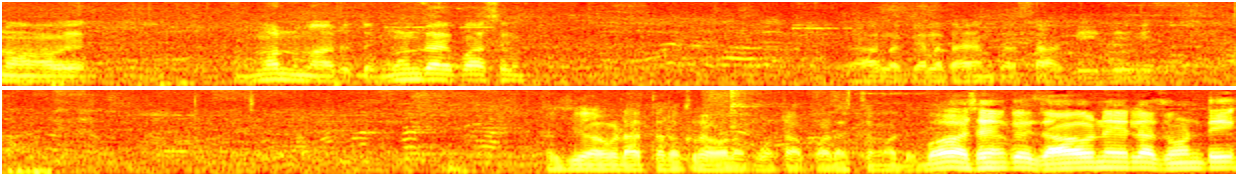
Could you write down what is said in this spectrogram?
ન આવે. મન મારું તો મૂંઝાય પાછું. હાલો, પેલા એમ તો ચા પી લેવી. હજી આવડા તરકરાવાળા ફોટા પાડે તમારે. બસ એમ કંઈ જાઓ ને એટલે જોંટી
